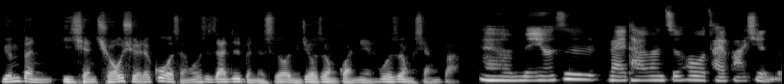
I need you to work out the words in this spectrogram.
原本以前求学的过程，或是在日本的时候，你就有这种观念或者这种想法？呃，没有，是来台湾之后才发现的。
